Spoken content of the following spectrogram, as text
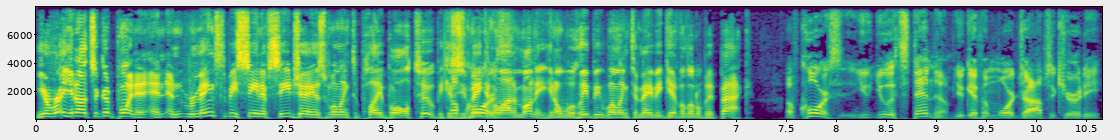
You're right. You know, it's a good point, and, and, and remains to be seen if CJ is willing to play ball too, because Of he's making a lot of money. You know, will he be willing to maybe give a little bit back? Of course, you you extend him, you give him more job security,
